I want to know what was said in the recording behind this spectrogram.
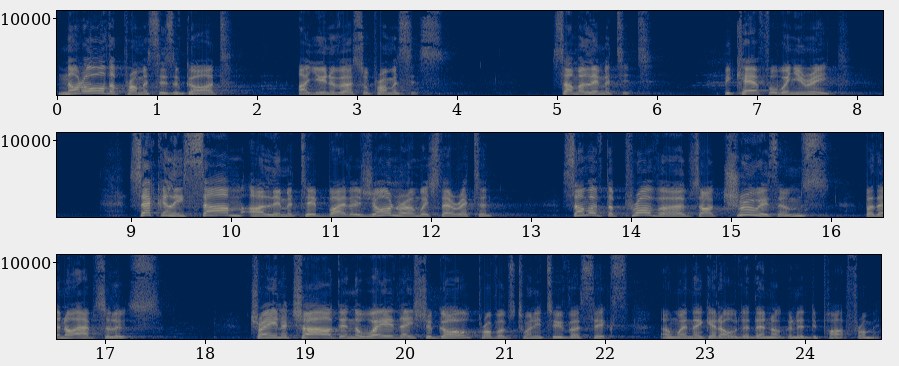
not all the promises of God are universal promises, some are limited. Be careful when you read. Secondly, some are limited by the genre in which they're written. Some of the proverbs are truisms, but they're not absolutes. Train a child in the way they should go, Proverbs 22, verse 6, and when they get older, they're not going to depart from it.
